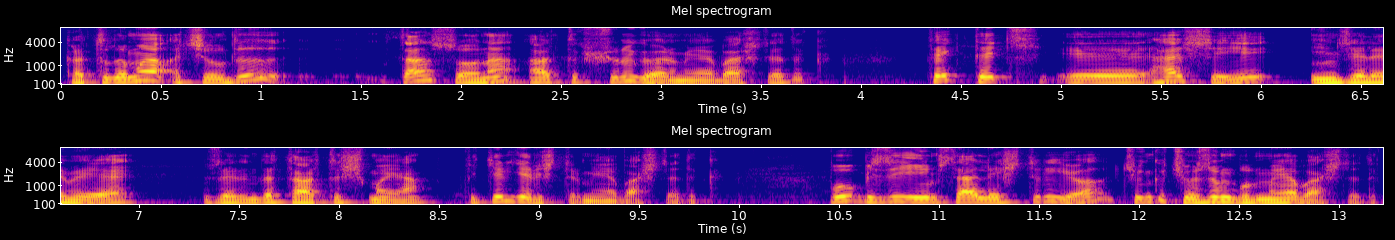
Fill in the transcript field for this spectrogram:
katılıma açıldıktan sonra artık şunu görmeye başladık. Tek tek e, her şeyi incelemeye, üzerinde tartışmaya, fikir geliştirmeye başladık. Bu bizi iyimserleştiriyor. Çünkü çözüm bulmaya başladık.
